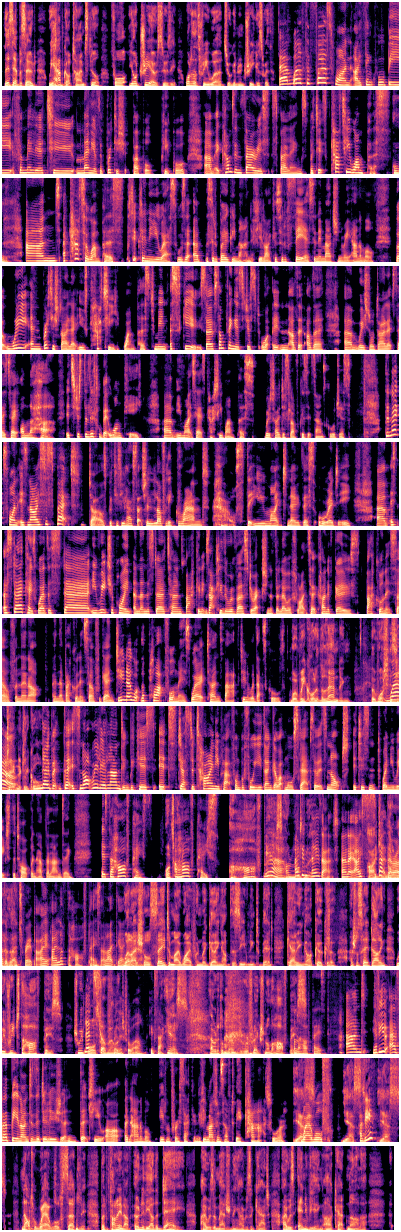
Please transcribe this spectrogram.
This episode, we have got time still for your trio, Susie. What are the three words you're going to intrigue us with? Um, well, the first one I think will be familiar to many of the British purple people. Um, it comes in various spellings, but it's cattywampus. Ooh. And a catawampus, particularly in the US, was a, a, sort of bogeyman, if you like, a sort of fierce and imaginary animal. But we in British dialect use cattywampus to mean askew. So if something is just what in other other um, regional dialects they say on the her, it's just a little bit wonky. Um, you might say it's cattywampus, which I just love because it sounds gorgeous. The next one is now, I suspect, Gyles, because you have such a lovely grand house that you might know this already. Um, it's a staircase where the stair, you reach a point and then the stair turns back in exactly the reverse direction of the lower flight. So it kind of goes back on itself and then up and then back on itself again. Do you know what the platform is where it turns back? Do you know what that's called? Well, we call it the landing. But what is well, it technically called? No, but th- it's not really a landing because it's just a tiny platform before you then go up more steps. So it's not, it isn't when you reach the top and have the landing. It's the half pace. What's a half pace? A half pace. Yeah, I didn't know that, and I, I suspect there are other that. words for it, but I, I love the half pace. I like the idea. Well, I shall say to my wife when we're going up this evening to bed, carrying our cocoa, I shall say, darling, we've reached the half pace. Shall we Let's pause stop for a moment? For a little while. Exactly. Yes. Have a little moment of reflection on the half pace. on the half pace. And have you ever been under the delusion that you are an animal, even for a second? If you imagine yourself to be a cat or a yes. werewolf Yes. Have you? Yes. Not a werewolf, certainly. but funny enough, only the other day I was imagining I was a cat. I was envying our cat Nala,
